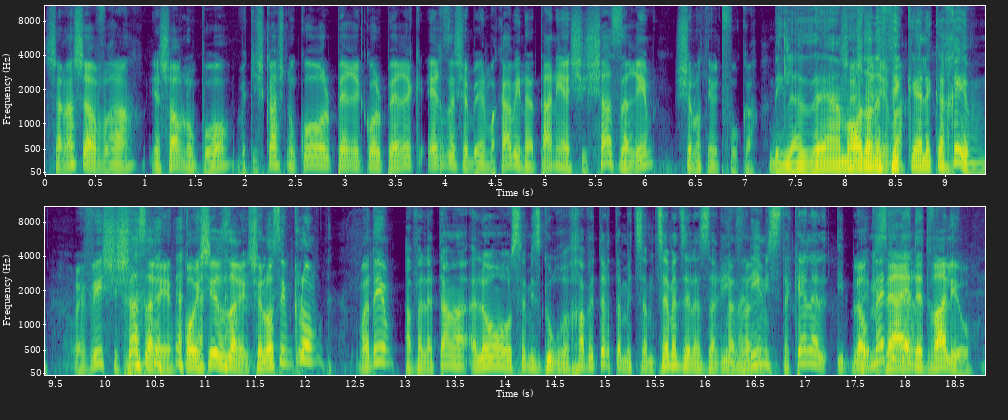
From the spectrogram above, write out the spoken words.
שנה שעברה, ישבנו פה וקשקשנו כל פרק, כל פרק, איך זה שבמכבי נתניה יש שישה זרים שנותנים תפוקה. בגלל זה המועדון. הפיק אה, לקחים. הוא הביא שישה זרים, או השאיר זרים, שלא עושים כלום. מדהים. אבל אתה לא עושה מסגור רחב יותר, אתה מצמצם את זה לזרים. לזרים. אני מסתכל על... לא, כי זה. ה-added value.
